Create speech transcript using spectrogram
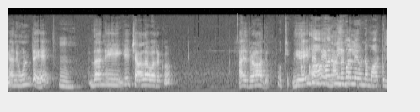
కానీ ఉంటే. దానికి చాలా వరకు అది రాదు. ఓకే. ఏమన్నా మార్పులు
